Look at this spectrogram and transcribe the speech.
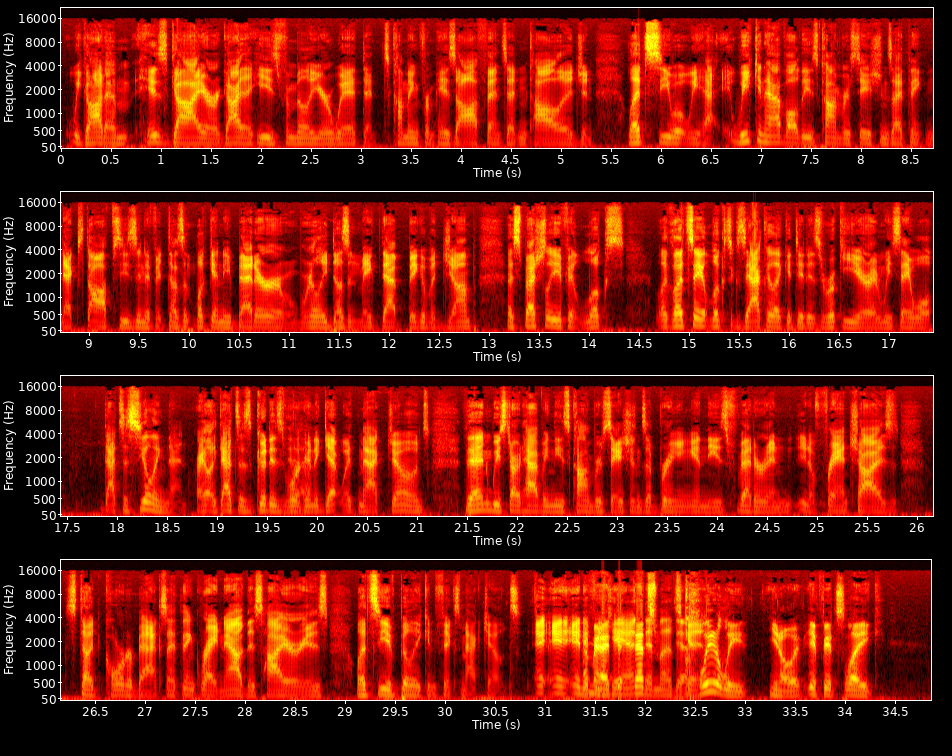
We got him his guy or a guy that he's familiar with that's coming from his offense at in college, and let's see what we have. We can have all these conversations. I think next offseason if it doesn't look any better or really doesn't make that big of a jump, especially if it looks like let's say it looks exactly like it did his rookie year, and we say, well, that's a ceiling then, right? Like that's as good as we're going to get with Mac Jones. Then we start having these conversations of bringing in these veteran, you know, franchise stud quarterbacks. I think right now this hire is let's see if Billy can fix Mac Jones, and, and if I mean, he I think can't, that's then let's yeah. clearly, you know, if, if it's like,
